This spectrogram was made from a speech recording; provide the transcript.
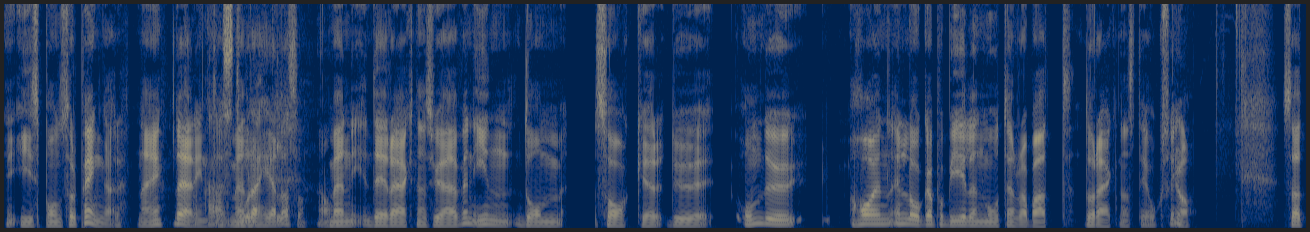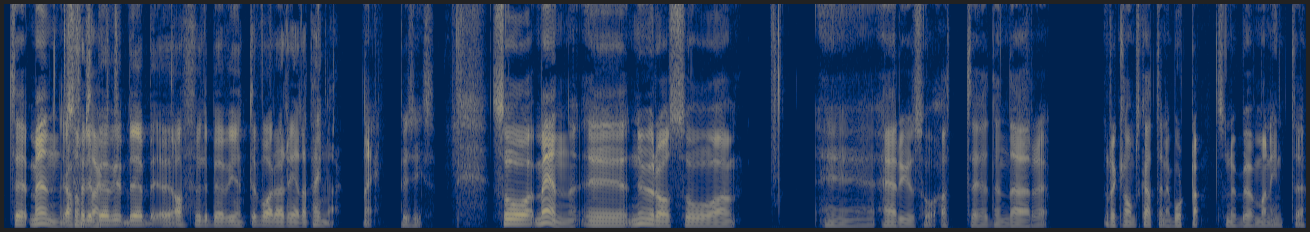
i sponsorpengar. Nej, det är det inte. Ja, stora hela så. Ja. Men det räknas ju även in de saker du, om du har en, en logga på bilen mot en rabatt, då räknas det också in. Ja. Så att, eh, men ja, som för det sagt, behöver, det, ja, för det behöver ju inte vara reda pengar. nej, precis. Så, men eh, nu då så eh, är det ju så att eh, den där reklamskatten är borta. Så nu behöver man inte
